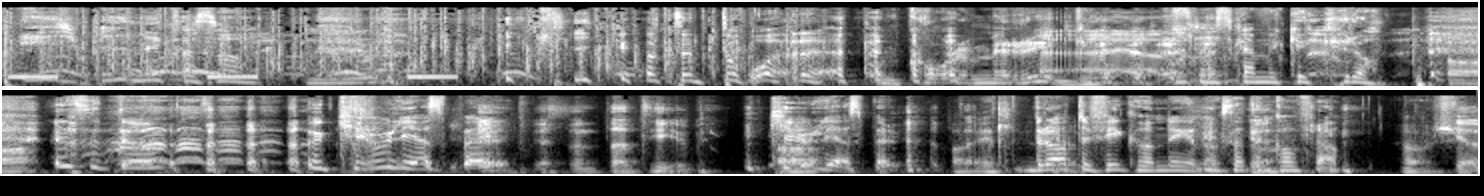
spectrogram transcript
Det är ju pinigt alltså. Jättedåre. En korv med rygg. Man ska ha mycket kropp. Ja. Det är så dumt. Och kul Jesper. Representativ. Kul Jesper. Bra att du fick hundringen också, att den kom fram. Hörs. Jag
